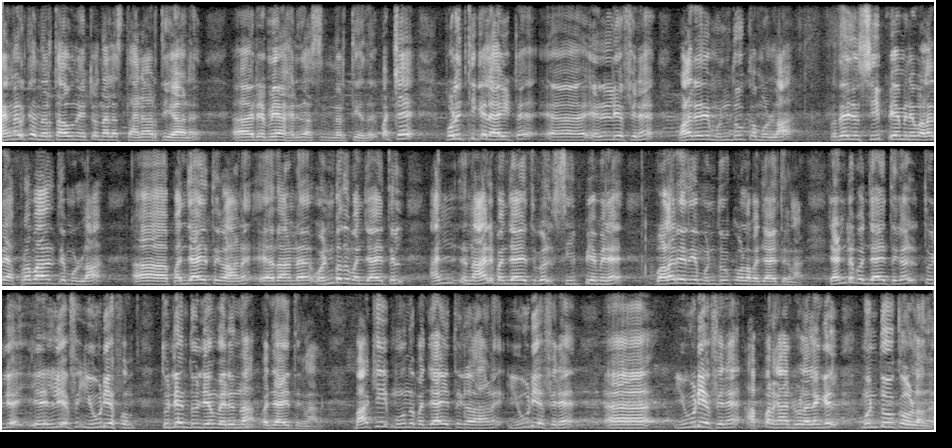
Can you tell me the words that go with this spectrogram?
ഞങ്ങൾക്ക് നിർത്താവുന്ന ഏറ്റവും നല്ല സ്ഥാനാർത്ഥിയാണ് രമ്യ ഹരിദാസൻ നിർത്തിയത്. പക്ഷേ പൊളിറ്റിക്കലായിട്ട് എൽ ഡി എഫിന് വളരെയധികം മുൻതൂക്കമുള്ള പ്രത്യേകിച്ചും സി പി എമ്മിന് വളരെ അപ്രഭാവിത്യമുള്ള പഞ്ചായത്തുകളാണ്. ഏതാണ്ട് ഒൻപത് പഞ്ചായത്തിൽ അഞ്ച് നാല് പഞ്ചായത്തുകൾ സി പി എമ്മിന് വളരെയധികം മുൻതൂക്കമുള്ള പഞ്ചായത്തുകളാണ്. രണ്ട് പഞ്ചായത്തുകൾ തുല്യ എൽ ഡി എഫും യു ഡി എഫും തുല്യം തുല്യം വരുന്ന പഞ്ചായത്തുകളാണ്. ബാക്കി മൂന്ന് പഞ്ചായത്തുകളാണ് യു ഡി എഫിന് യു ഡി എഫിന് അപ്പർ ഹാൻഡുള്ള അല്ലെങ്കിൽ മുൻതൂക്കമുള്ളത്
